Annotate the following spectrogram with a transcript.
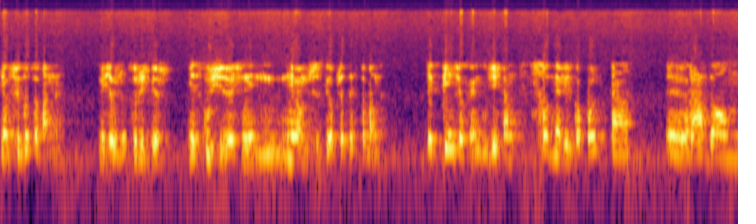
Miał przygotowane. Myślę, że któryś, wiesz, mnie skusi, że się nie, nie mam wszystkiego przetestowane. To jest pięć okręgów, gdzieś tam wschodnia Wielkopolska, y, Radom,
